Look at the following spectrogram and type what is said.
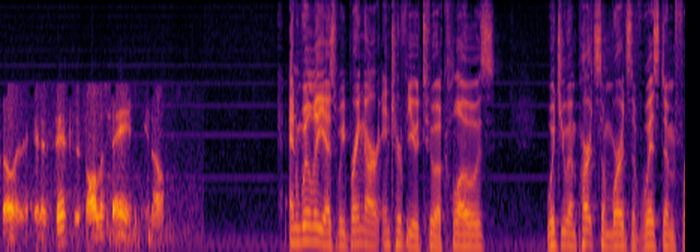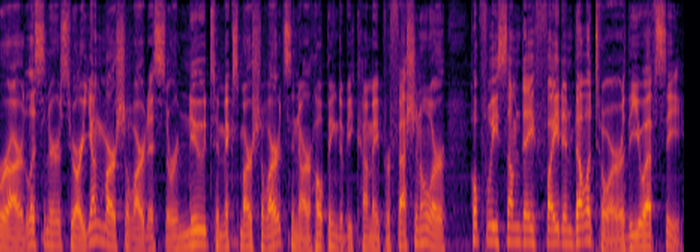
So in, in a sense, it's all the same, you know. And Willie, as we bring our interview to a close, would you impart some words of wisdom for our listeners who are young martial artists or new to mixed martial arts and are hoping to become a professional or hopefully someday fight in Bellator or the UFC?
